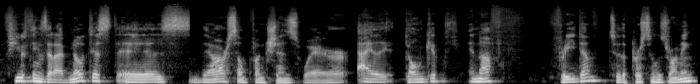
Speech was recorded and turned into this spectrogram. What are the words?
a few things that I've noticed is there are some functions where I don't give enough freedom to the person who's running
